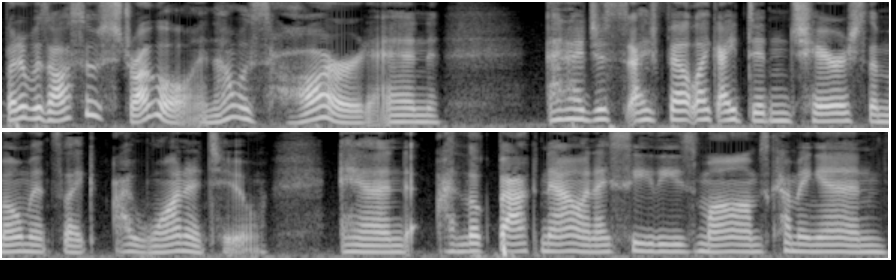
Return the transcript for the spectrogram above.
But it was also struggle, and that was hard. And and I just I felt like I didn't cherish the moments like I wanted to. And I look back now and I see these moms coming in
